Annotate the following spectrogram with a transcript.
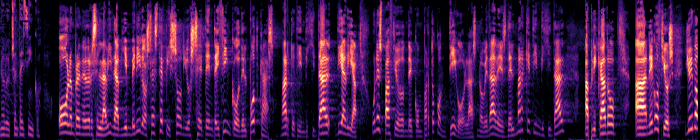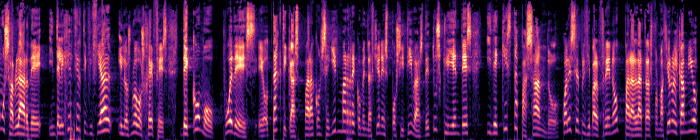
8985. Hola emprendedores en la vida, bienvenidos a este episodio 75 del podcast Marketing Digital Día a Día, un espacio donde comparto contigo las novedades del marketing digital aplicado a negocios. Y hoy vamos a hablar de inteligencia artificial y los nuevos jefes, de cómo puedes eh, o tácticas para conseguir más recomendaciones positivas de tus clientes y de qué está pasando, cuál es el principal freno para la transformación o el cambio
